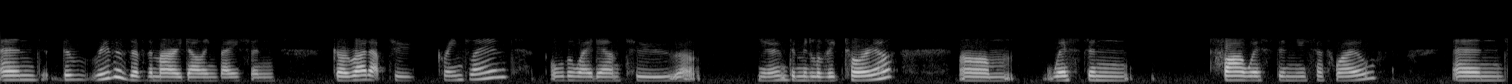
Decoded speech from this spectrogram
And the rivers of the Murray Darling Basin go right up to Queensland, all the way down to, uh, you know, the middle of Victoria um, western, far western New South Wales. And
